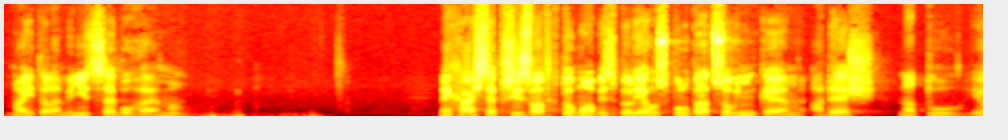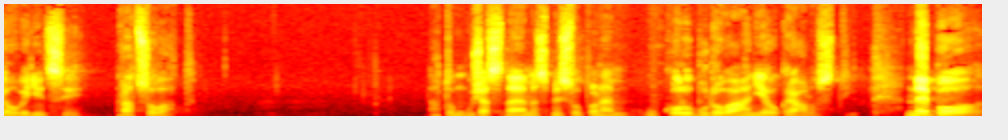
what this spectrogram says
majitelem vinice, Bohem, necháš se přizvat k tomu, abys byl jeho spolupracovníkem a jdeš na tu jeho vinici pracovat. Na tom úžasném, smysluplném úkolu budování jeho království. Nebo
